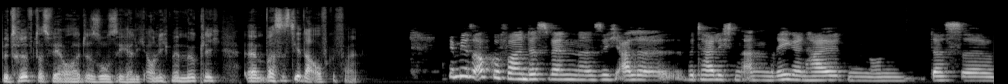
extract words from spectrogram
betrifft. Das wäre heute so sicherlich auch nicht mehr möglich. Ähm, was ist dir da aufgefallen? Ja, mir ist aufgefallen, dass wenn äh, sich alle Beteiligten an Regeln halten und dass äh,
